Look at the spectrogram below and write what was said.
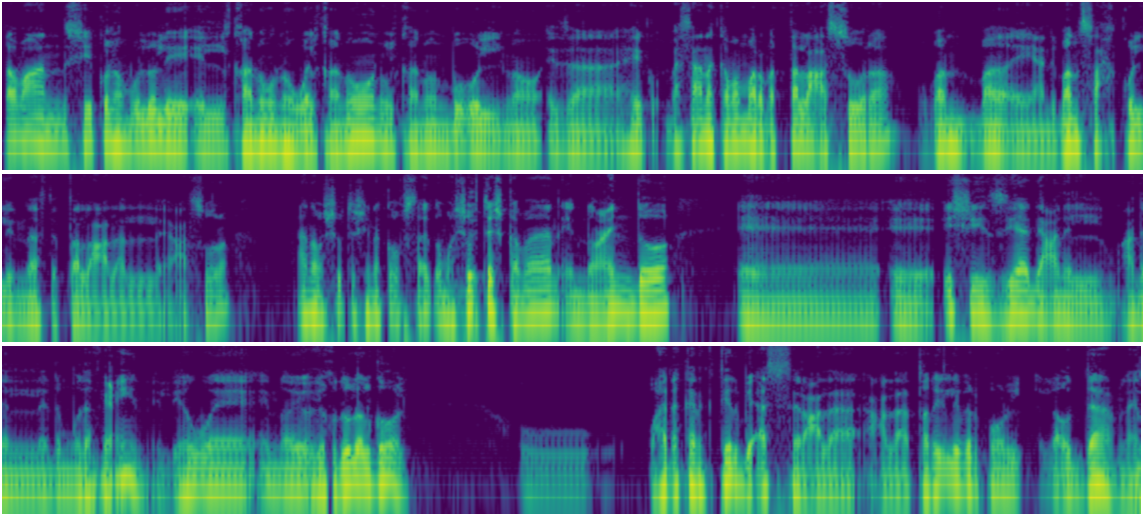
طبعا شيء كلهم بيقولوا لي القانون هو القانون والقانون بيقول إنه إذا هيك. بس أنا كمان مرة بطلع على الصورة وبن يعني بنصح كل الناس تطلع على على الصورة. أنا ما شفتش هناك offside وما شفتش كمان إنه عنده آه، آه، إشي زيادة عن ال- عن المدافعين اللي هو إنه ياخذوا له الجول و- وهذا كان كتير بيأثر على على طريق ليفربول لقدام لأنه.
